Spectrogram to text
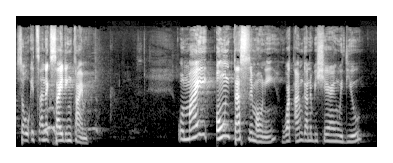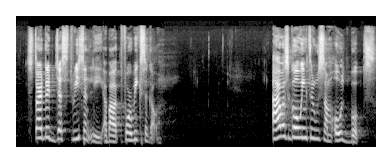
So it's an exciting time. Well, my own testimony, what I'm going to be sharing with you, started just recently, about four weeks ago. I was going through some old books,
